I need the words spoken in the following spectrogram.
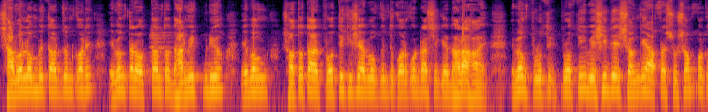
স্বাবলম্বিতা অর্জন করে এবং তারা অত্যন্ত ধার্মিক প্রিয় এবং সততার প্রতীক হিসাবেও কিন্তু কর্কট রাশিকে ধরা হয় এবং প্রতি প্রতিবেশীদের সঙ্গে আপনার সুসম্পর্ক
